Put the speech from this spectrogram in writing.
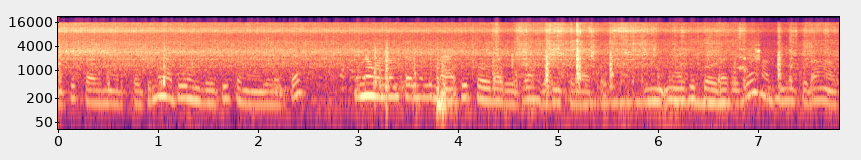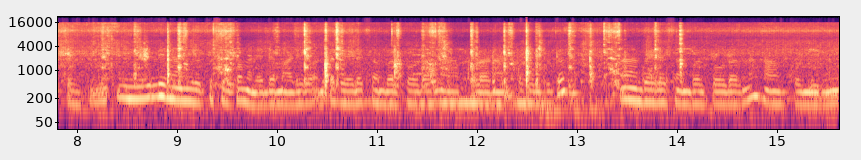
ಹಾಕಿ ಫ್ರೈ ಮಾಡ್ಕೊಳ್ತೀನಿ. ಅದು ಒಂದು ರೀತಿ ಚೆನ್ನಾಗಿರುತ್ತೆ. ಇನ್ನು ಒಂದೊಂದು ಟೈಮಲ್ಲಿ ಮ್ಯಾಗಿ ಪೌಡರ್ ಇದೆ ಅದನ್ನು ಕೂಡ ಹಾಕ್ಕೊಳ್ತೀನಿ ಮ್ಯಾಗಿ ಪೌಡರ್ ಇದೆ, ಅದನ್ನು ಕೂಡ ಹಾಕ್ಕೊಳ್ತೀನಿ. ಇಲ್ಲಿ ನಾನು ಇವತ್ತು ಸ್ವಲ್ಪ ಮನೆಯಲ್ಲೇ ಮಾಡಿರುವಂಥ ಬೇಳೆ ಸಾಂಬಾರು ಪೌಡರ್ನ ಹಾಕ್ಕೊಳ್ಳೋಣ ಅಂತ ಹೇಳಿಬಿಟ್ಟು ಬೇಳೆ ಸಾಂಬಾರು ಪೌಡರ್ನ ಹಾಕ್ಕೊಂಡಿದ್ದೀನಿ.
